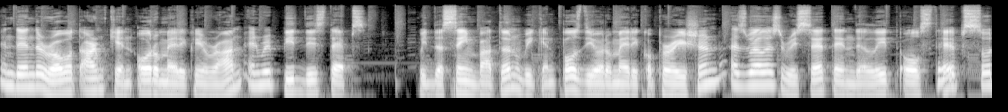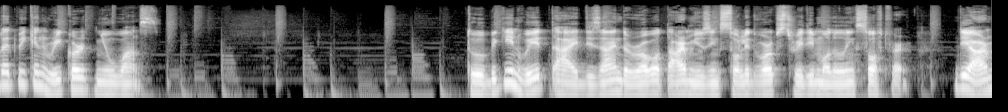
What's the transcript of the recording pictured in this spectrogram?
and then the robot arm can automatically run and repeat these steps. With the same button, we can pause the automatic operation as well as reset and delete all steps so that we can record new ones. To begin with, I designed the robot arm using SolidWorks 3D modeling software. The arm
